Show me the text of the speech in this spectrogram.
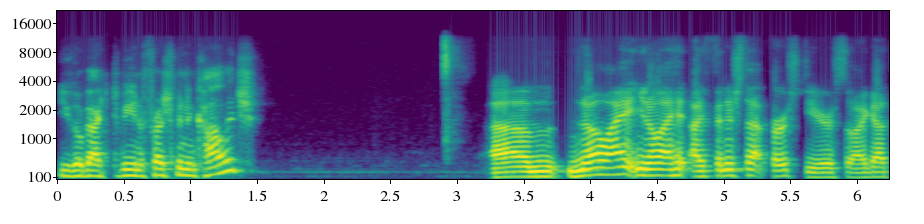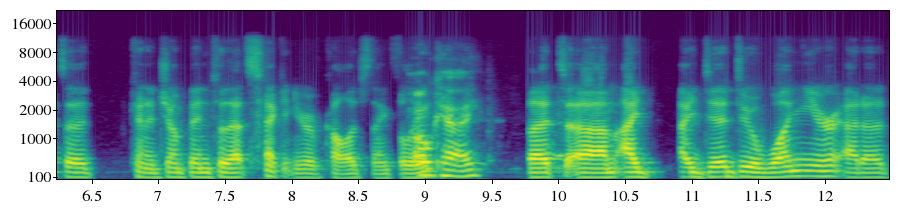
you go back to being a freshman in college. Um, no, I you know I, I finished that first year, so I got to kind of jump into that second year of college, thankfully. Okay. But um, I I did do a one year at a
